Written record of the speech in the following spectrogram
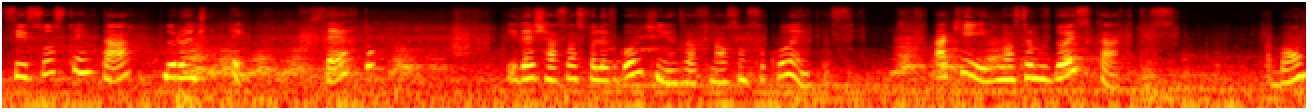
se sustentar durante um tempo, certo? E deixar suas folhas gordinhas, afinal são suculentas. Aqui nós temos dois cactos tá bom?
